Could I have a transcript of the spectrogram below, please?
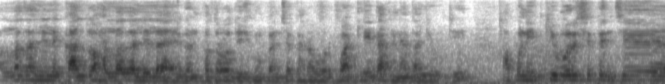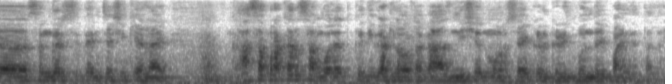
हल्ला झालेला आहे काल जो हल्ला झालेला आहे गणपतराव देशमुखांच्या घरावर बाटली टाकण्यात आली होती. आपण इतकी वर्ष त्यांचे संघर्ष त्यांच्याशी केला आहे असा प्रकार सांगोल्यात कधी घडला होता का? आज निषेध मोर्चा आहे कडकडीत बंदही पाळण्यात आलाय.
